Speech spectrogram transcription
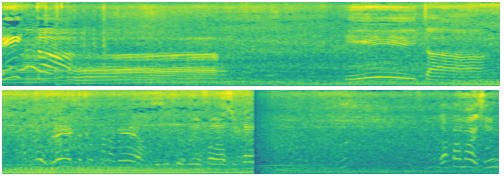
Eita! Eita! eu ia falar assim, cara. Dá pra mais um.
